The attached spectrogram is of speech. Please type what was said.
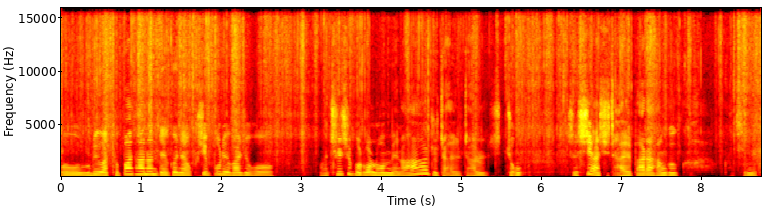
어, 우리가 텃밭 하는데 그냥 씨 뿌려가지고 한 70% 올라오면 아주 잘, 잘, 종, 저 씨앗이 잘 발아한 것 같습니다.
